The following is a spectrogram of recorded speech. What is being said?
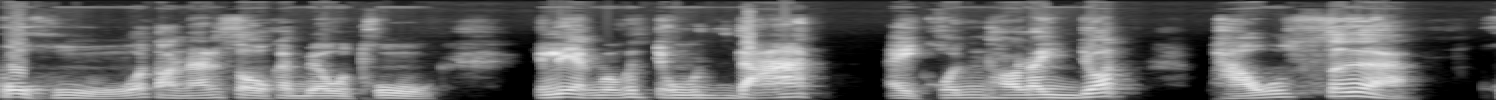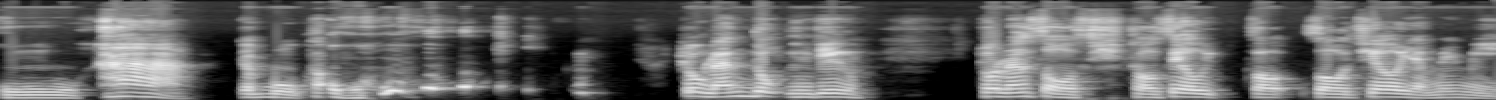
โอ้โหตอนนั้นโซคาเบลถูก เรียกว่าจูดาร์ไอคนทรยศ เผาเสื้อขู่ฆ่าจะบุกเขาโอ้โหช่วงนั้นดุจริงๆ ช่วงนั้นโซโซเชียลโซโซเชียลยังไม่มี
